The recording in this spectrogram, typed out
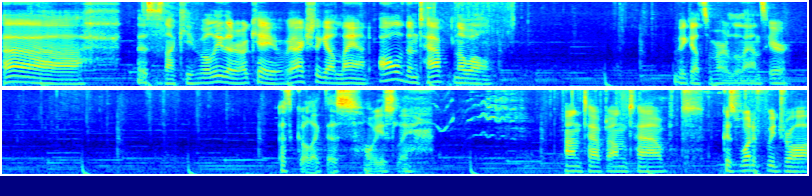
Ah, uh, this is not keepable either. Okay, we actually got land. All of them tapped? No, well. We got some early lands here. Let's go like this, obviously. Untapped, untapped. Because what if we draw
